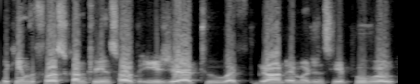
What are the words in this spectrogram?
became the first country in South Asia to uh, grant emergency approval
